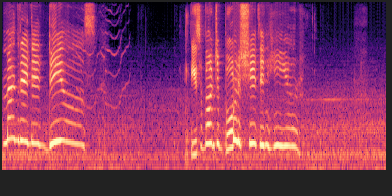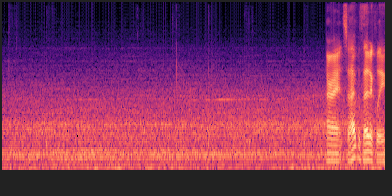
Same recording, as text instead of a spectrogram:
Madre de Dios! There's a bunch of bullshit in here. Alright, so hypothetically,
